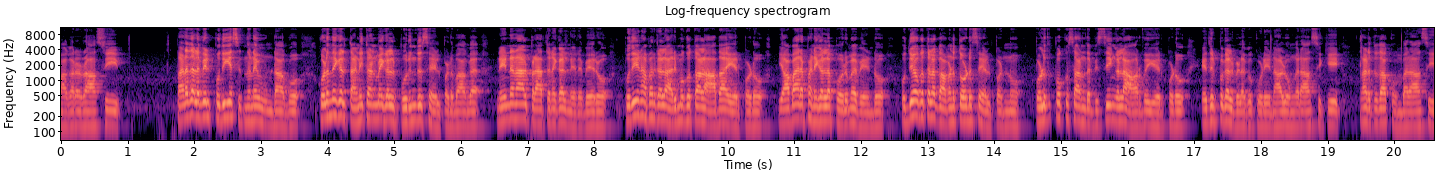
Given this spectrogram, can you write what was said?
மகர ராசி. படதளவில் புதிய சிந்தனை உண்டாகும். குழந்தைகள் தனித்தன்மைகள் புரிந்து செயல்படுவாங்க. நீண்ட நாள் பிரார்த்தனைகள் நிறைவேறும். புதிய நபர்கள் அறிமுகத்தால் ஆதாயம் ஏற்படும். வியாபார பணிகளில் பொறுமை வேண்டும். உத்தியோகத்தில் கவனத்தோடு செயல்படணும். பொழுதுபோக்கு சார்ந்த விஷயங்களில் ஆர்வம் ஏற்படும். எதிர்ப்புகள் விலகக்கூடிய நாள் உங்கள் ராசிக்கு. அடுத்ததாக கும்பராசி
